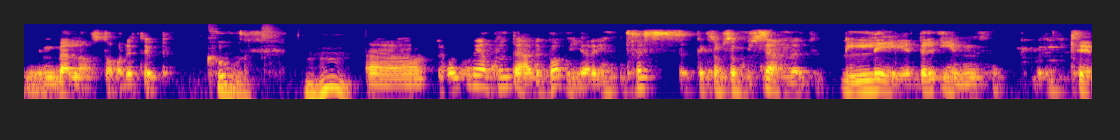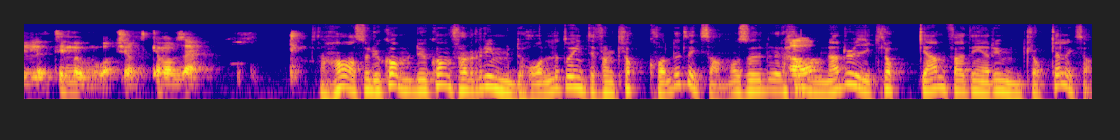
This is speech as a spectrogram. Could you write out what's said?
i mellanstadiet. Typ. Coolt. Eh, det var egentligen där det började, intresset liksom, som sen leder in till, till Moonwatchen, kan man väl säga. Jaha, så du kom, du kom från rymdhållet och inte från klockhållet liksom? Och så hamnade du i klockan för att det är en rymdklocka liksom?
